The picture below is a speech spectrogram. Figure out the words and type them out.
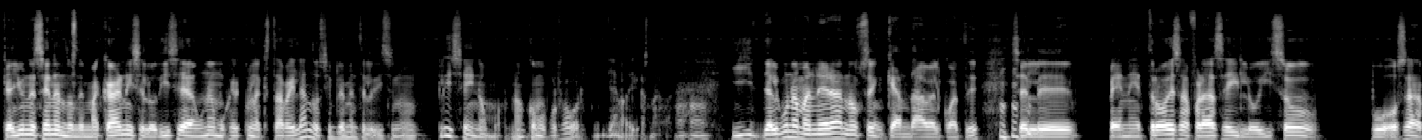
Que hay una escena en donde McCartney se lo dice a una mujer con la que está bailando. Simplemente le dice, no, please say no more, ¿no? Como por favor, ya no digas nada. Y de alguna manera, no sé en qué andaba el cuate, se le penetró esa frase y lo hizo, o sea,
